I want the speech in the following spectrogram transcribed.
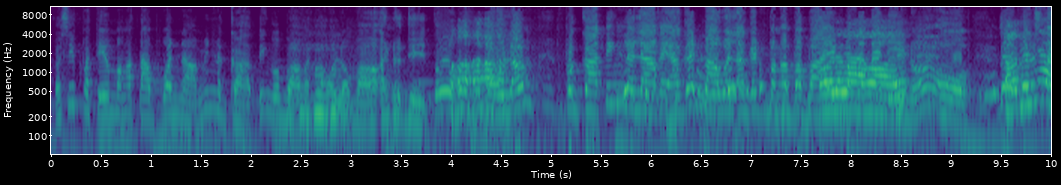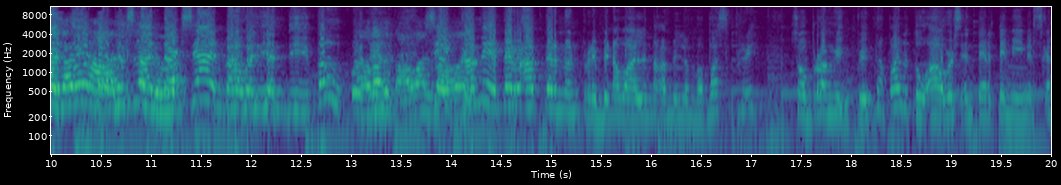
Kasi pati yung mga top 1 namin nag-cutting. O bakit ako lang mga ano dito? Ako lang, pag-cutting, lalaki agad. Bawal agad mga babae Oh, matatalino. O, Sabi double, niya, stand- oh, double standards yan. Bawal yan dito. O, Bawal, bawal, Safe bawal. kami. Pero after nun, pre, binawalan na kami lumabas, pre. Sobrang higpit na. Paano? 2 hours and 30 minutes ka.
